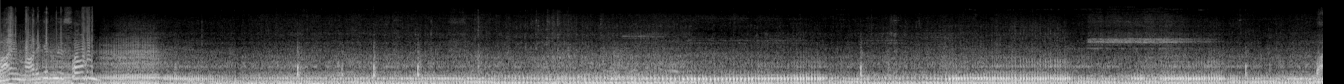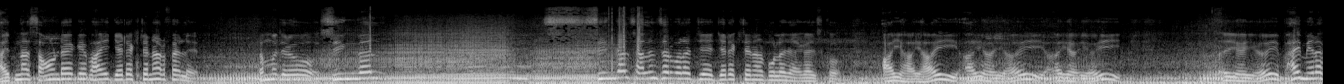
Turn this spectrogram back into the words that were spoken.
भाई मार्केट में साउंड भाई, इतना साउंड है कि भाई जेड एक्सटर्नर फैले। समझ रहे हो? सिंगल सिंगल साइलेंसर वाला जे जेट एक्सटर्नर बोला जाएगा इसको। आई हाई हाई आई हाई हाई आई हाई हाई हाई भाई, मेरा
